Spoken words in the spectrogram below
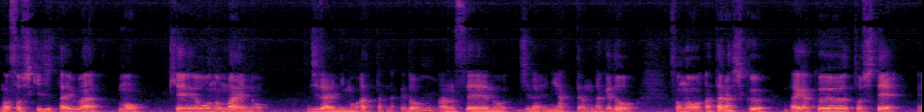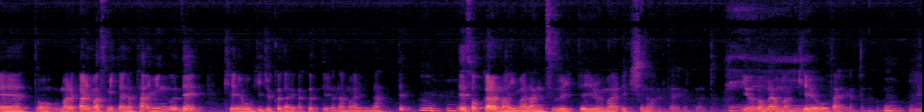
の組織自体はもう慶応の前の時代にもあったんだけど、うん。安政の時代にあったんだけどその新しく大学として、えー、と生まれ変わりますみたいなタイミングで慶応義塾大学っていう名前になってうんうん。でそこからまあ未だに続いている、まあ、歴史のある大学だというのが、まあ、慶応大学なのね。うんうん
